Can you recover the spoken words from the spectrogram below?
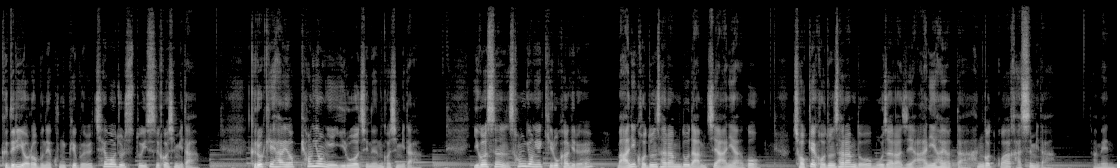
그들이 여러분의 궁핍을 채워줄 수도 있을 것입니다. 그렇게 하여 평형이 이루어지는 것입니다. 이것은 성경에 기록하기를 많이 거둔 사람도 남지 아니하고 적게 거둔 사람도 모자라지 아니하였다 한 것과 같습니다. 아멘.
